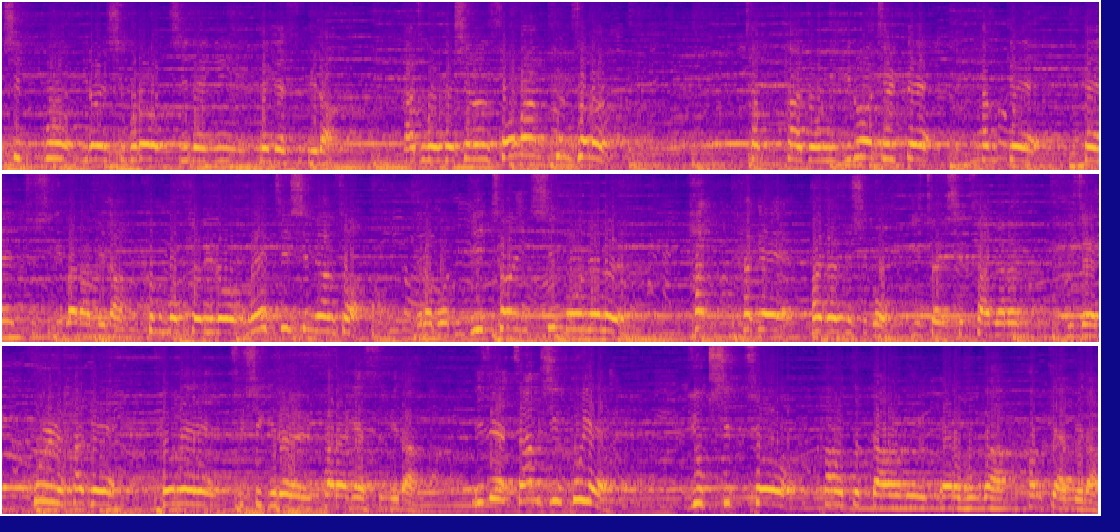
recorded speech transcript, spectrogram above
19 이런 식으로 진행이 되겠습니다. 가지고 계시는 소망 풍선은 첫 타종이 이루어질 때 함께 해 주시기 바랍니다. 큰 목소리로 외치시면서 여러분 2015년을 핫하게 맞아주시고 2014년은 이제 쿨하게 보내주시기를 바라겠습니다. 이제 잠시 후에 60초 카운트다운이 여러분과 함께합니다.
